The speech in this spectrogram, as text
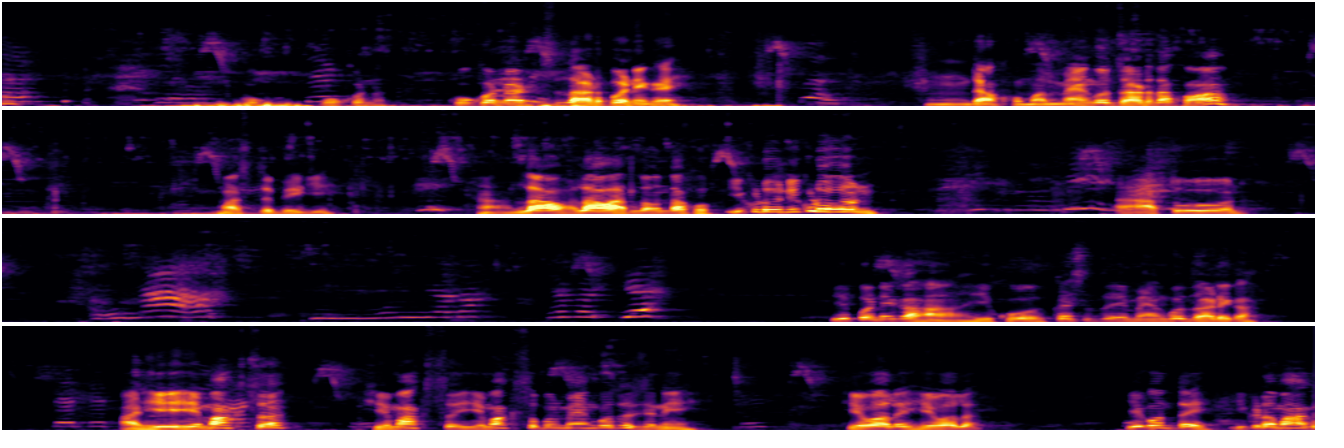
ए, को कोकोनट कोकोनटचं झाड पण आहे काय? हं, दाखव मला. मँगो झाड दाखव हां. मस्तपैकी हां लाव लाव हात लावून दाखव. इकडून इकडून. आतून. हे पण आहे का? हां हे को कशाचं आहे? मँगो झाड आहे का? आणि हे हे मागचं हे मागचं हे मागचं पण मँगोचं आहे नाही हे हेवालं. हे हे कोणतं आहे? इकडं माग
